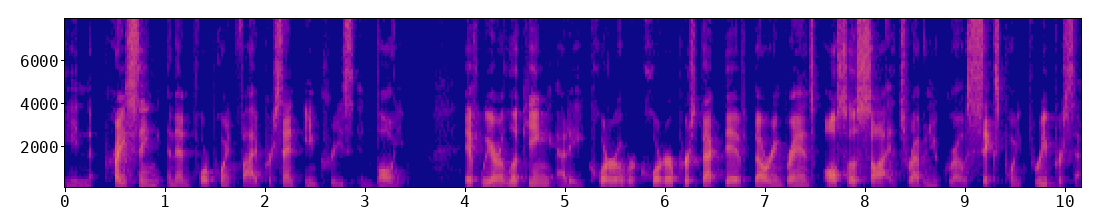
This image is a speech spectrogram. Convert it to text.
in pricing and then 4.5% increase in volume. If we are looking at a quarter over quarter perspective, Bellring Brands also saw its revenue grow 6.3%.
